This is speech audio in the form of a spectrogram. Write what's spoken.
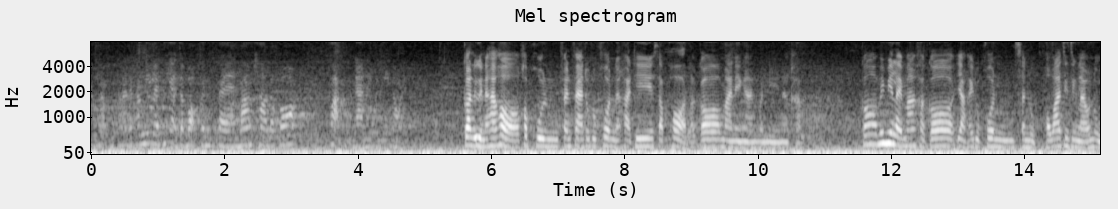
คำถามสุดท้ายนะคะมีอะไรที่อยากจะบอกแฟนๆ บ้างคะแล้วก็ฝากถึงงานในวันนี้หน่อย ก่อนอื่นนะคะขอขอบคุณแฟนๆ ทุกๆ คนนะคะที่ซัพพอร์ตแล้วก็มาในงานวันนี้นะคะ ก็ไม่มีอะไรมากค่ะ ก็อยากให้ทุกคนสนุก เพราะว่าจริง ๆ แล้วหนู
